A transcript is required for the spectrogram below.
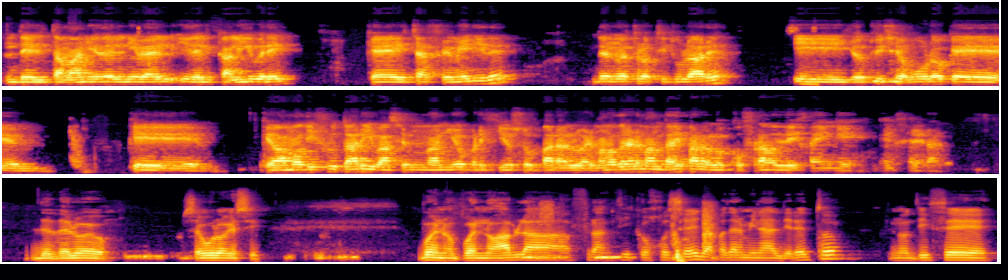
del tamaño y del nivel y del calibre que es esta efeméride de nuestros titulares y yo estoy seguro que, que, que vamos a disfrutar y va a ser un año precioso para los hermanos de la hermandad y para los cofrades de Jaén en, en general. Desde luego, seguro que sí. Bueno, pues nos habla Francisco José, ya para terminar el directo. Nos dice,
